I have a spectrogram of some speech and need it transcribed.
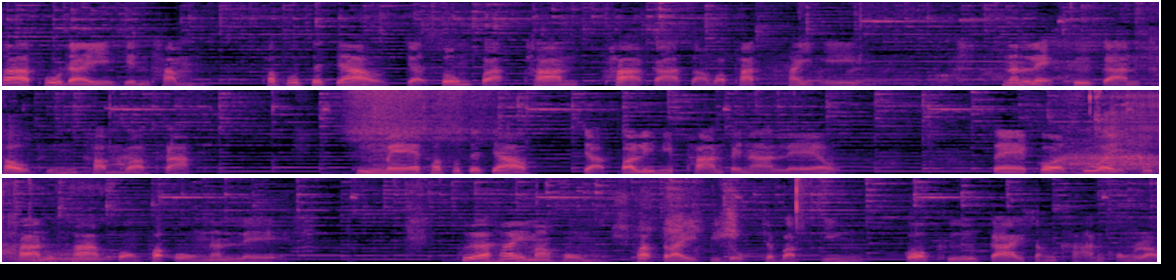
ถ้าผู้ใดเห็นธรรม พระพุทธเจ้าจะทรงประทานผ้ากาสาวพัดให้เอง นั่นแหละคือการเข้าถึงคำว่าพระ ถึงแม้พระพุทธเจ้าจะปรินิพพานไปนานแล้ว แต่ก็ด้วยพุทธานุภาพของพระองค์นั่นแหละ เพื่อให้มาห่มพระไตรปิฎกฉบับจริงก็คือกายสังขารของเรา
